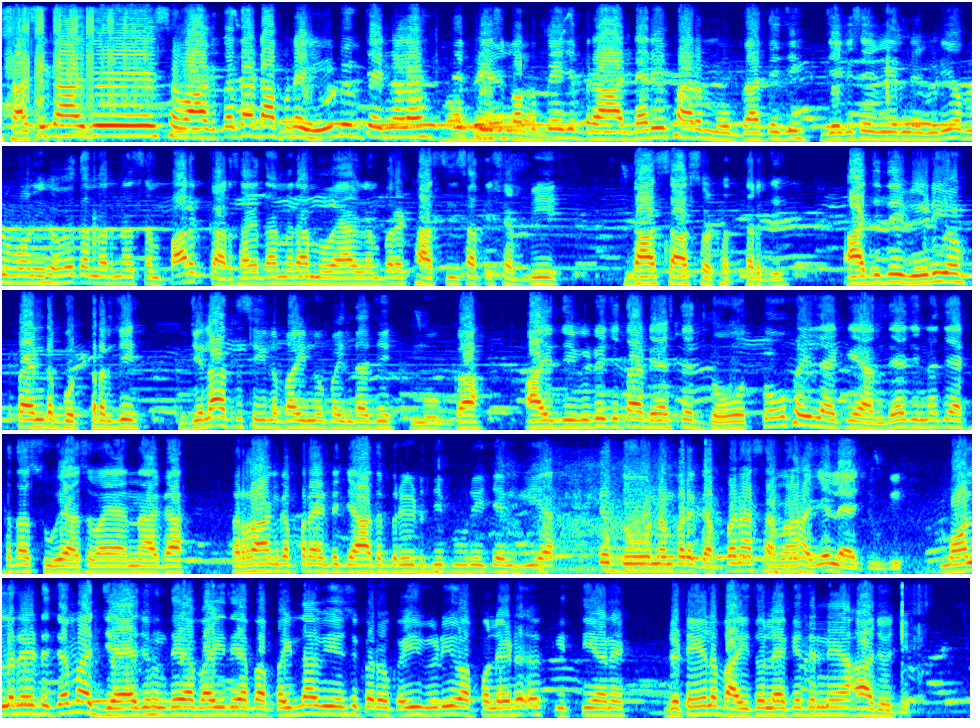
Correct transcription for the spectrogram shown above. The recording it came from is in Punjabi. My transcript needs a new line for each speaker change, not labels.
ਸਤਿ ਸ਼੍ਰੀ ਅਕਾਲ ਜੀ, ਸਵਾਗਤ ਹੈ ਤੁਹਾਡਾ ਆਪਣੇ YouTube ਚੈਨਲ ਤੇ Facebook page Brar dairy farm Moga ਤੇ ਜੀ। ਜੇ ਕਿਸੇ ਵੀਰ ਨੇ ਵੀਡੀਓ ਬਣਵਾਉਣੀ ਹੋਵੇ ਤਾਂ ਮੇਰੇ ਨਾਲ ਸੰਪਰਕ ਕਰ ਸਕਦਾ। ਮੇਰਾ ਮੋਬਾਈਲ ਨੰਬਰ 8876 10778 ਜੀ। ਅੱਜ ਦੀ ਵੀਡੀਓ ਪਿੰਡ ਬੁੱਟਰ ਜੀ, ਜ਼ਿਲ੍ਹਾ ਤਹਿਸੀਲ ਬਾਈ ਨੂੰ ਪੈਂਦਾ ਜੀ, ਮੋਗਾ। ਅੱਜ ਦੀ ਵੀਡੀਓ 'ਚ ਤੁਹਾਡੇ ਵਾਸਤੇ ਦੋ ਤੋਹਫੇ ਲੈ ਕੇ ਆਂਦੇ ਆ, ਜਿਨ੍ਹਾਂ 'ਚ ਇੱਕ ਦਾ ਸੂਆ ਸਵਾਇਆ ਨਾਗਾ ਰੰਗ ਪ੍ਰਿੰਟ ਜਾਤ ਬਰੀਡ ਦੀ ਪੂਰੀ ਚੰਗੀ ਆ ਤੇ ਦੋ ਨੰਬਰ ਗੱਬਣਾ ਸਮਾਂ ਹਜੇ ਲੈ ਜੂਗੀ। ਮੁੱਲ ਰੇਟ ਜਮਾ ਜਾਇਜ਼ ਹੁੰਦੇ ਆ ਬਾਈ ਦੇ, ਆਪਾਂ ਪਹਿਲਾਂ ਵੀ ਇਸ ਘਰੋਂ ਕਈ ਵੀਡੀਓ ਅਪਲੋਡ ਕੀਤੀਆਂ ਨੇ। ਡਿਟੇਲ ਬਾਈ ਤੋਂ ਲੈ ਕੇ ਦਿੰਨੇ ਆ ਆਜੋ ਜੀ।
